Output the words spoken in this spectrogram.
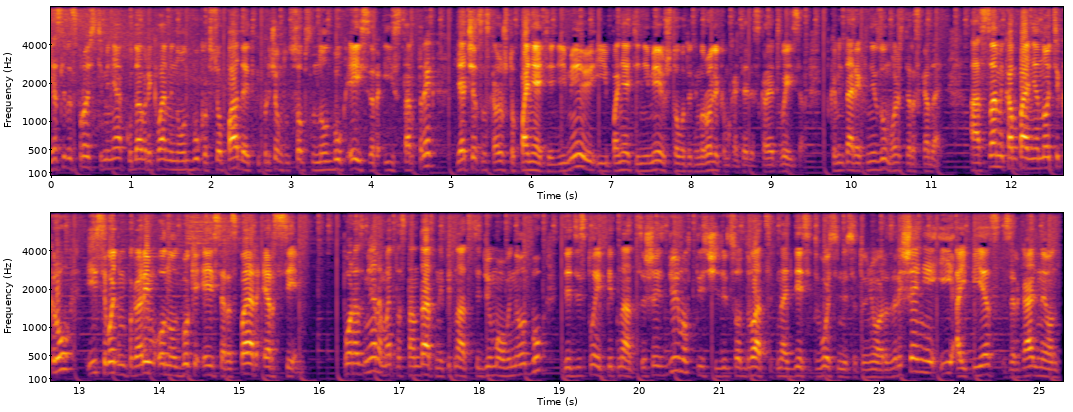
Если вы спросите меня, куда в рекламе ноутбука все падает, и причем тут, собственно, ноутбук Acer и Star Trek, я честно скажу, что понятия не имею, и понятия не имею, что вот этим роликом хотели сказать в Acer. В комментариях внизу можете рассказать. А с вами компания Nautic.ru, и сегодня мы поговорим о ноутбуке Acer Aspire R7. По размерам это стандартный 15-дюймовый ноутбук, где дисплей 15,6 дюймов, 1920 на 1080 у него разрешение и IPS зеркальный он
